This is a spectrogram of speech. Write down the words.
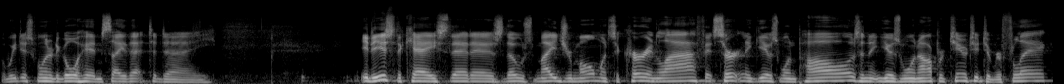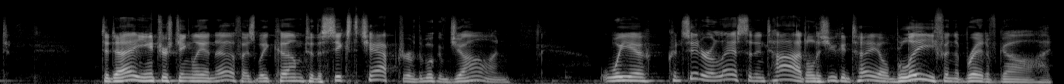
but we just wanted to go ahead and say that today. It is the case that as those major moments occur in life, it certainly gives one pause and it gives one opportunity to reflect. Today, interestingly enough, as we come to the sixth chapter of the book of John, we uh, consider a lesson entitled, as you can tell, Belief in the Bread of God.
